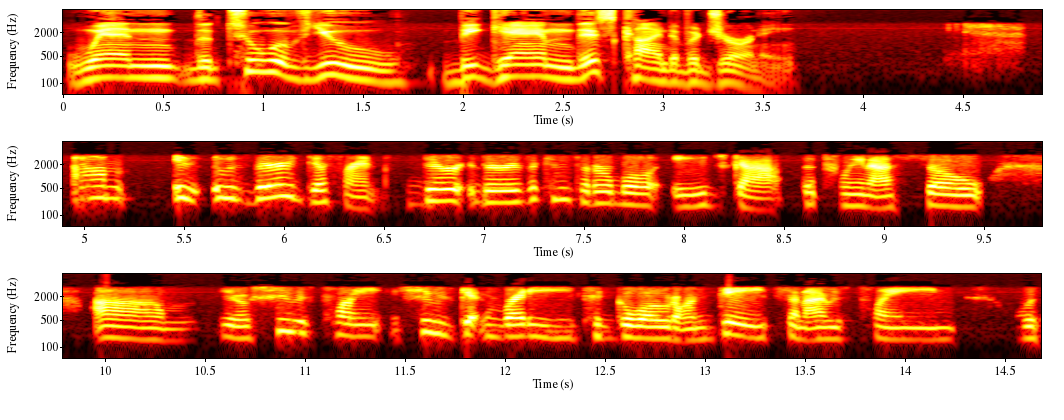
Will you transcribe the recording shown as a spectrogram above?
when the two of you began this kind of a journey? Um, it, it was very different. There there is a considerable age gap between us. So, um, you know, she was playing, she was getting ready to go out on dates, and I was playing with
